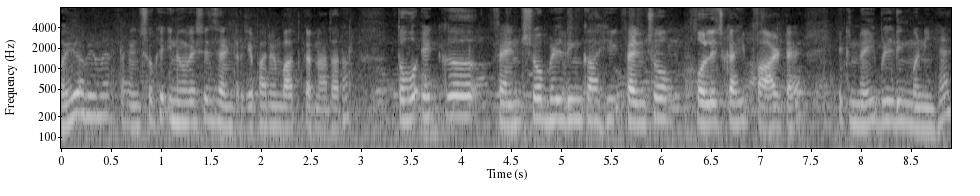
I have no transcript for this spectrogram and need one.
अभी मैं फ़ैन शो के इनोवेशन सेंटर के बारे में बात करना था ना तो वो एक फ़ैन शो बिल्डिंग का ही फ़ैन शो कॉलेज का ही पार्ट है। एक नई बिल्डिंग बनी है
